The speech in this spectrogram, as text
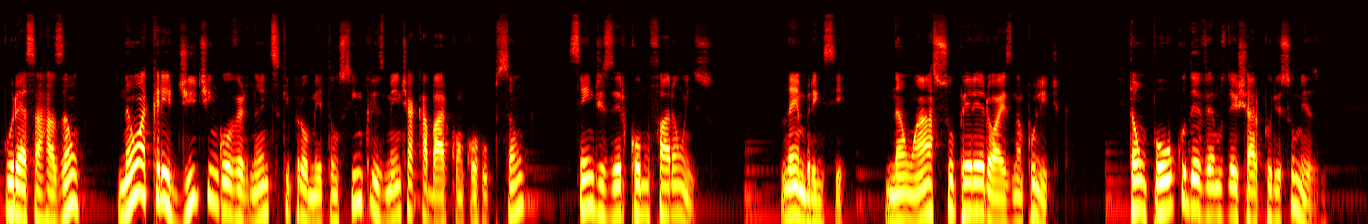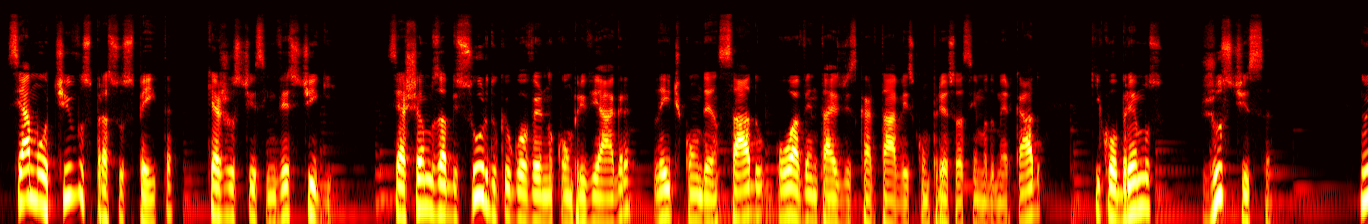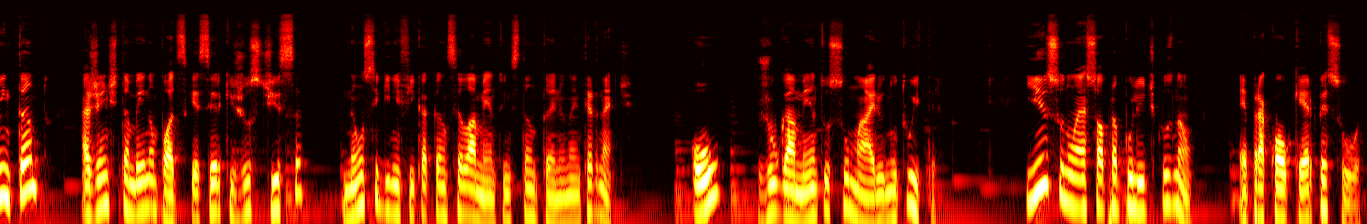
Por essa razão, não acredite em governantes que prometam simplesmente acabar com a corrupção sem dizer como farão isso. Lembrem-se, não há super-heróis na política. Tampouco devemos deixar por isso mesmo. Se há motivos para suspeita, que a justiça investigue. Se achamos absurdo que o governo compre Viagra, leite condensado ou aventais descartáveis com preço acima do mercado, que cobremos justiça. No entanto, a gente também não pode esquecer que justiça não significa cancelamento instantâneo na internet ou julgamento sumário no Twitter. E isso não é só para políticos, não, é para qualquer pessoa.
